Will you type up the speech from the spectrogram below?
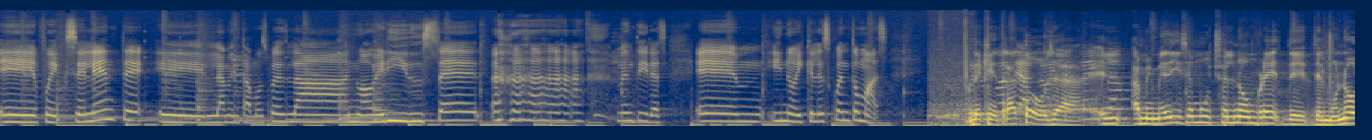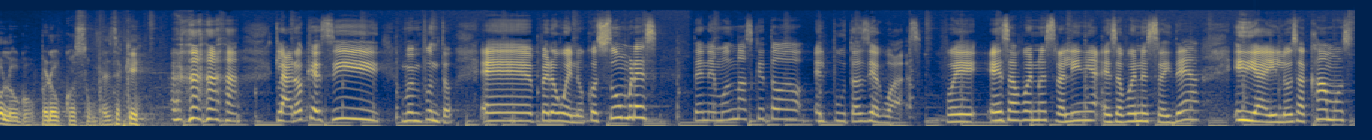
Eh, fue excelente, lamentamos pues la no haber ido usted, mentiras, y no, y que les cuento más. ¿De qué trató? O sea, a mí me dice mucho el nombre del monólogo, pero costumbres de qué? claro que sí, buen punto. pero bueno, costumbres tenemos más que todo el putas de aguadas. Fue, esa fue nuestra línea, esa fue nuestra idea y de ahí lo sacamos.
